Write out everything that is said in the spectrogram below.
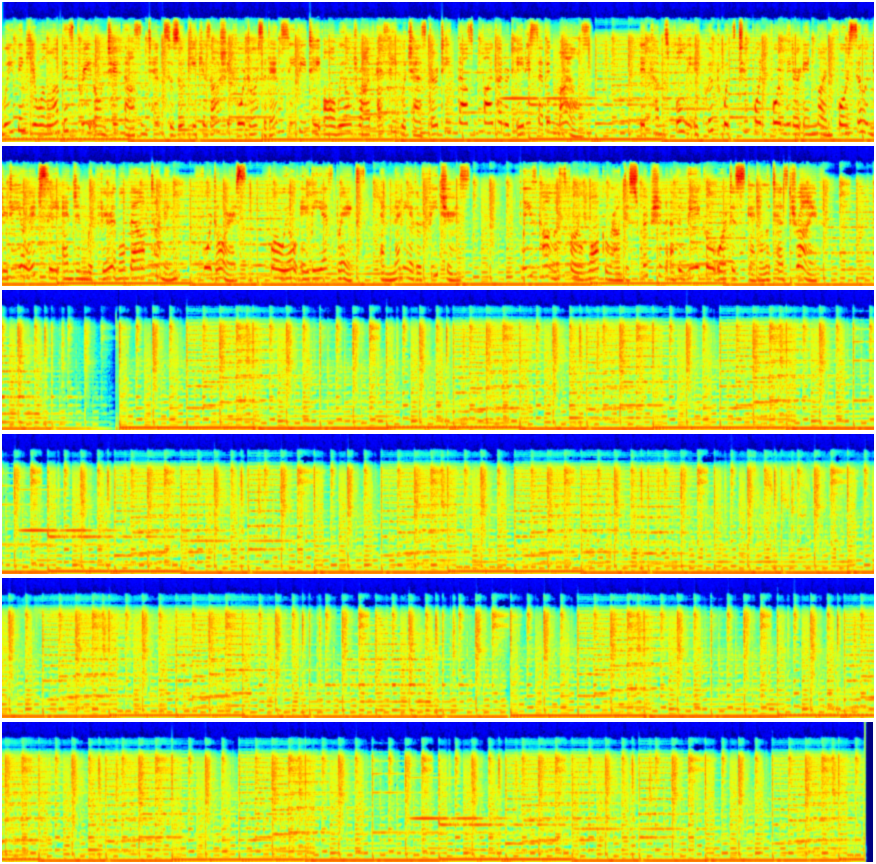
we think you will love this pre-owned 2010 Suzuki Kizashi 4-door sedan CVT all-wheel drive SE which has 13,587 miles. It comes fully equipped with 2.4-liter inline 4-cylinder DOHC engine with variable valve timing, 4 doors, 4-wheel ABS brakes, and many other features. Please call us for a walk-around description of the vehicle or to schedule a test drive.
